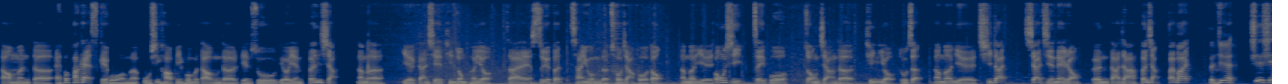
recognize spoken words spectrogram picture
到我们的 Apple Podcast 给我们五星好评，或者到我们的脸书留言分享。那么也感谢听众朋友在四月份参与我们的抽奖活动。那么也恭喜这一波中奖的听友读者。那么也期待下一集的内容跟大家分享。拜拜，再见，谢谢。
